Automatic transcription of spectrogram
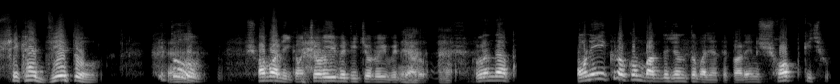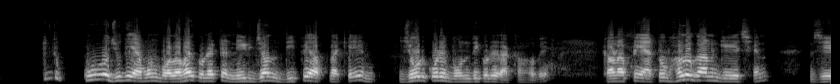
শেখা যেত। তো সবারই চড়ুই বেতি চড়ুই বেতি আরও। কল্যাণদা অনেক রকম বাদ্যযন্ত্র বাজাতে পারেন সব কিছু কিন্তু কোনো যদি এমন বলা হয় কোনো একটা নির্জন দ্বীপে আপনাকে জোর করে বন্দি করে রাখা হবে। কারণ আপনি এত ভালো গান গেয়েছেন যে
